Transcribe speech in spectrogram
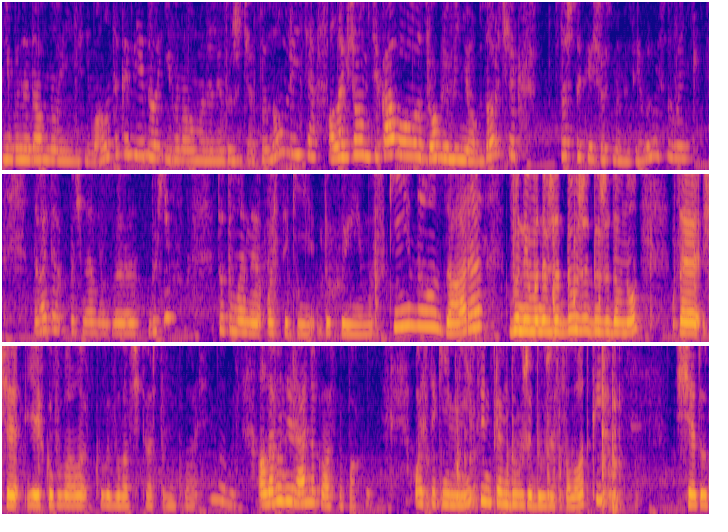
ніби недавно і знімала таке відео, і вона у мене не дуже часто оновлюється. Але якщо вам цікаво, зроблю міні-обзорчик. Все ж таки щось в мене з'явилось новеньке. Давайте почнемо з духів. Тут у мене ось такі духи Moschino, Zara. Вони в мене вже дуже-дуже давно. Це ще я їх купувала, коли була в четвертому класі, мабуть. Але вони реально класно пахли. Ось такий міст, він прям дуже-дуже солодкий. Ще тут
